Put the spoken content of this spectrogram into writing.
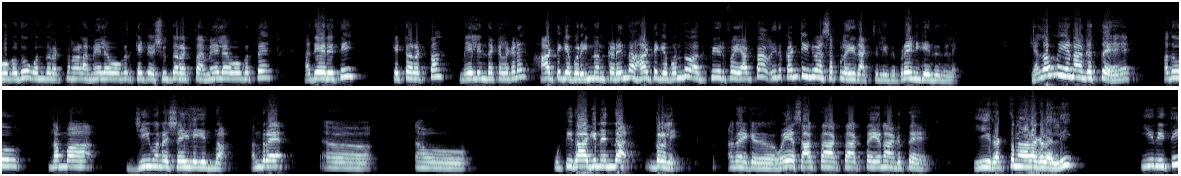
ಹೋಗೋದು, ಒಂದು ರಕ್ತನಾಳ ಮೇಲೆ ಹೋಗೋದು, ಕೆಟ್ಟ ಶುದ್ಧ ರಕ್ತ ಮೇಲೆ ಹೋಗುತ್ತೆ. ಅದೇ ರೀತಿ ಕೆಟ್ಟ ರಕ್ತ ಮೇಲಿಂದ ಕೆಳಗಡೆ ಹಾರ್ಟಿಗೆ ಬರೋ ಇನ್ನೊಂದು ಕಡೆಯಿಂದ ಹಾರ್ಟಿಗೆ ಬಂದು ಅದು ಪ್ಯೂರಿಫೈ ಆಗ್ತಾ, ಇದು ಕಂಟಿನ್ಯೂಸ್ ಸಪ್ಲೈ ಇದೆ ಆ್ಯಕ್ಚುಲಿ ಇದು ಬ್ರೈನಿಗೆ ಇದರಲ್ಲಿ ಕೆಲವೊಮ್ಮೆ ಏನಾಗುತ್ತೆ, ಅದು ನಮ್ಮ ಜೀವನ ಶೈಲಿಯಿಂದ, ಅಂದರೆ ನಾವು ಹುಟ್ಟಿದಾಗಿನಿಂದ ಇದರಲ್ಲಿ, ಅದೇ ವಯಸ್ಸು ಆಗ್ತಾ ಆಗ್ತಾ ಆಗ್ತಾ ಏನಾಗುತ್ತೆ, ಈ ರಕ್ತನಾಳಗಳಲ್ಲಿ ಈ ರೀತಿ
